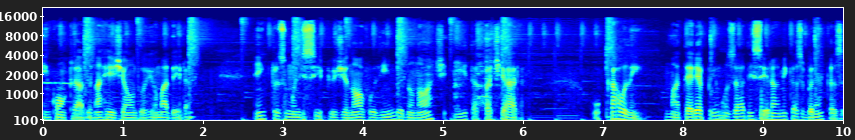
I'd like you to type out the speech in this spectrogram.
encontrado na região do Rio Madeira, entre os municípios de Nova Olinda do Norte e Itacoatiara. O caulin, matéria-prima usada em cerâmicas brancas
